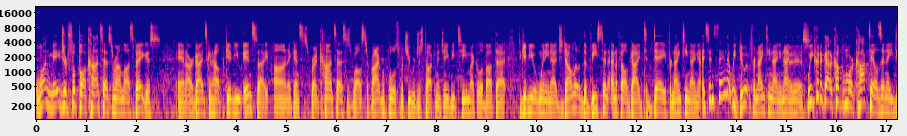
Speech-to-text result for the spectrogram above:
won major football contest around Las Vegas, and our guides can help give you insight on against the spread contests as well as survivor pools, which you were just talking to JVT, Michael, about that, to give you a winning edge. Download the VSIN NFL Guide today for $19.99. It's insane that we do it for $19.99. It is. We could have got a couple more cocktails in AD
